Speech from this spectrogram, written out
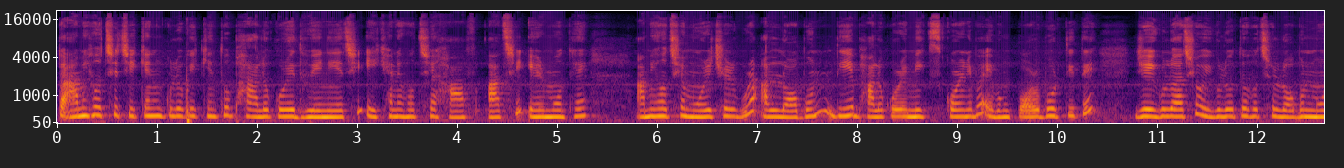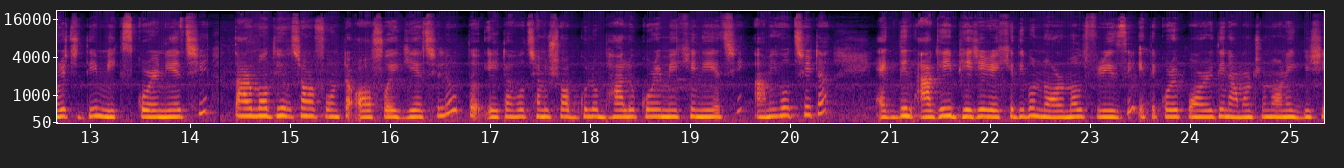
তো আমি হচ্ছে চিকেনগুলোকে কিন্তু ভালো করে ধুয়ে নিয়েছি। এইখানে হচ্ছে হাফ আছে। এর মধ্যে আমি হচ্ছে মরিচের গুঁড়ো আর লবণ দিয়ে ভালো করে মিক্স করে নেব এবং পরবর্তীতে যেগুলো আছে ওইগুলোতে হচ্ছে লবণ, মরিচ দিয়ে মিক্স করে নিয়েছি। তার মধ্যে হচ্ছে আমার ফোনটা অফ হয়ে গিয়েছিল, তো এটা হচ্ছে আমি সবগুলো ভালো করে মেখে নিয়েছি। আমি হচ্ছে এটা একদিন আগেই ভেজে রেখে দিব নর্মাল ফ্রিজে এতে করে পরের দিন আমার জন্য অনেক বেশি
